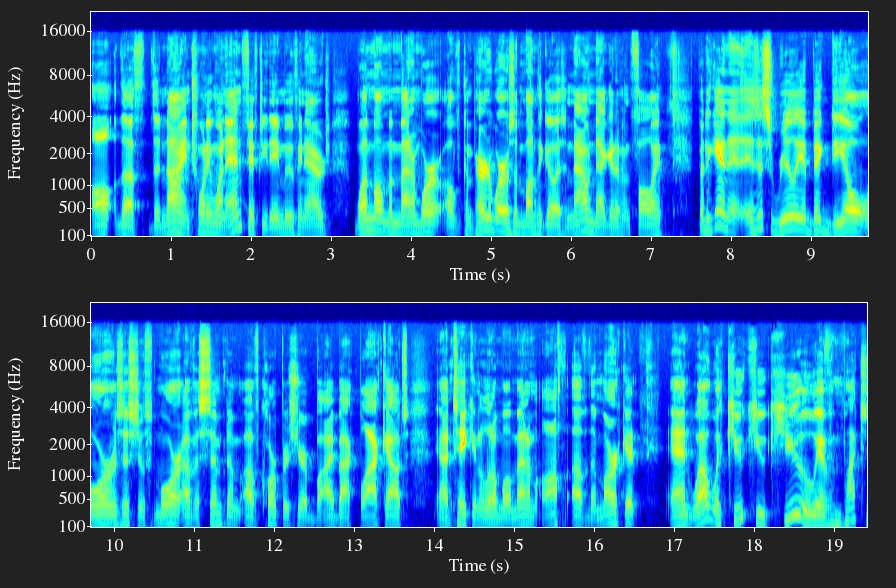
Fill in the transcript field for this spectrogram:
all the the 9 21 and 50 day moving average. One month momentum where compared to where it was a month ago is now negative and falling. But again is this really a big deal or is this just more of a symptom of corporate share buyback blackouts uh, taking a little momentum off of the market and well, with QQQ, we have a much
